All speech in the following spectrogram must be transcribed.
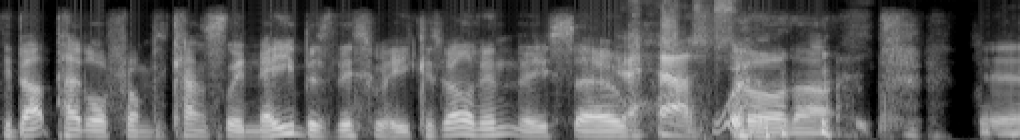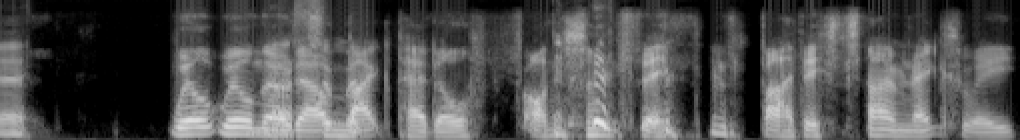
They backpedaled from cancelling neighbours this week as well, didn't they? So yeah, I saw that. yeah. We'll we'll no doubt backpedal on something by this time next week.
